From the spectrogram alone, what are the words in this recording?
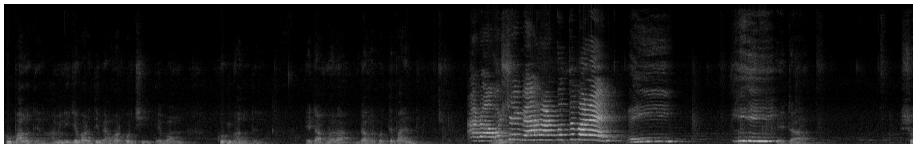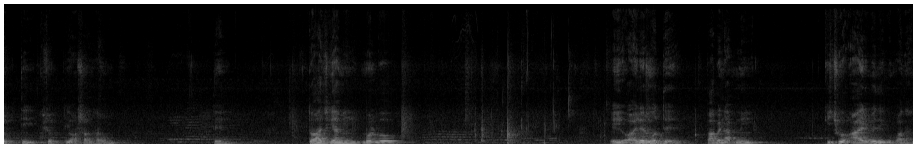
খুব ভালো তেল। আমি নিজে বাড়িতে ব্যবহার করছি এবং খুবই ভালো তেল। এটা আপনারা ব্যবহার করতে পারেন। এটা সত্যি সত্যি অসাধারণ তেল। তো আজকে আমি বলব এই অয়েলের মধ্যে পাবেন আপনি কিছু আয়ুর্বেদিক উপাদান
